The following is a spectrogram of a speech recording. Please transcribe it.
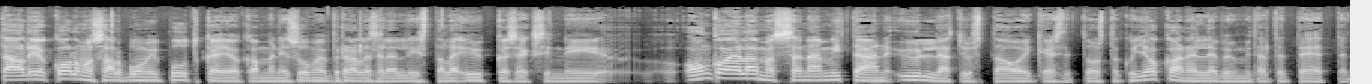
tämä oli jo kolmas albumi putke, joka meni Suomen viralliselle listalle ykköseksi, niin onko elämässä enää mitään yllätystä oikeasti tuosta, kun jokainen levy, mitä te teette,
